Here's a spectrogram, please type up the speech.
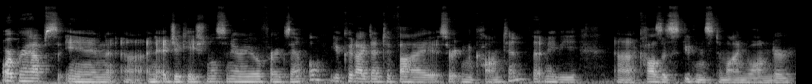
Or perhaps in uh, an educational scenario, for example, you could identify certain content that maybe uh, causes students to mind wander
